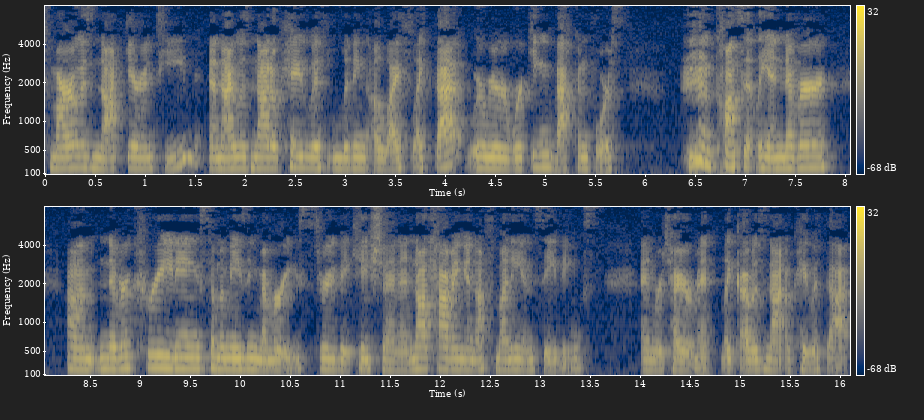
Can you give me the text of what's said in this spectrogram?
Tomorrow is not guaranteed, and I was not okay with living a life like that where we were working back and forth constantly and never um, never creating some amazing memories through vacation and not having enough money and savings and retirement. Like I was not okay with that.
